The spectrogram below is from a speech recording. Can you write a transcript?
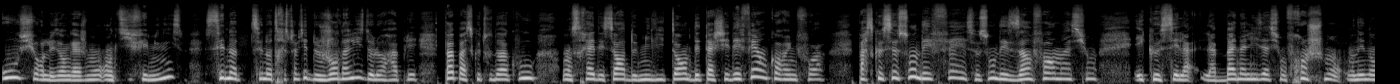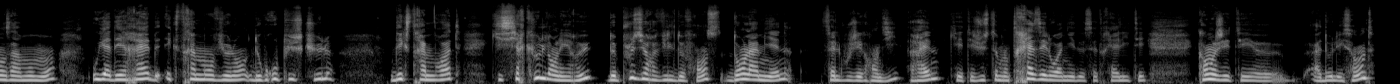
ou sur les engagements antiféminisme, c'est notre, notre responsabilité de journaliste de le rappeler. Pas parce que tout d'un coup, on serait des sortes de militants détachés des faits, encore une fois. Parce que ce sont des faits, ce sont des informations. Et que c'est la, banalisation. Franchement, on est dans un moment où il y a des raids extrêmement violents de groupuscules d'extrême droite qui circulent dans les rues de plusieurs villes de France, dont la mienne, celle où j'ai grandi, Rennes, qui était justement très éloignée de cette réalité quand j'étais euh, adolescente,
